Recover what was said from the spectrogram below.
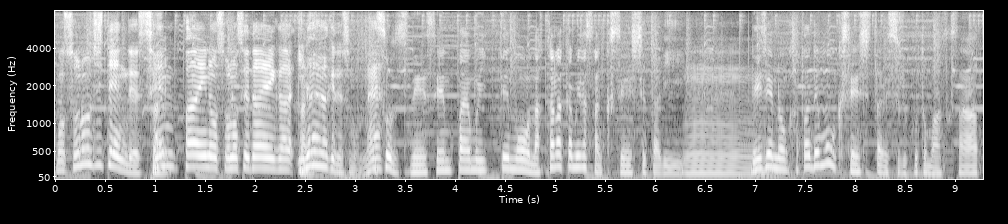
もうその時点で先輩のその世代がいないわけですもんね、そうですね。先輩も行ってもなかなか皆さん苦戦してたり、レジェンドドの方でも苦戦してたりすることもたくさんあって、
